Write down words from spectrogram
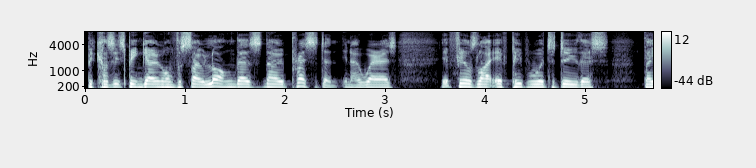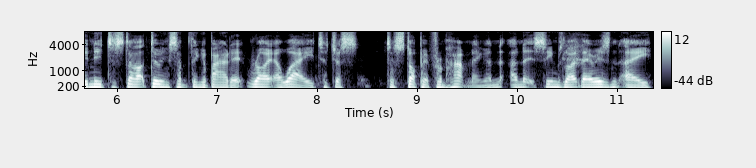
because it's been going on for so long, there's no precedent. You know, whereas it feels like if people were to do this, they need to start doing something about it right away to just to stop it from happening. And and it seems like there isn't a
